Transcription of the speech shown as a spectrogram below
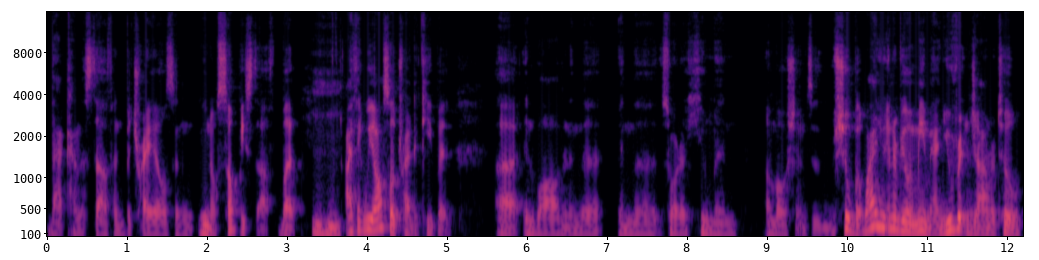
that kind of stuff and betrayals and you know soapy stuff but Mhm. I think we also tried to keep it uh, involved in the in the sort of human emotions. Shoot, but why are you interviewing me, man? You've written genre too.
